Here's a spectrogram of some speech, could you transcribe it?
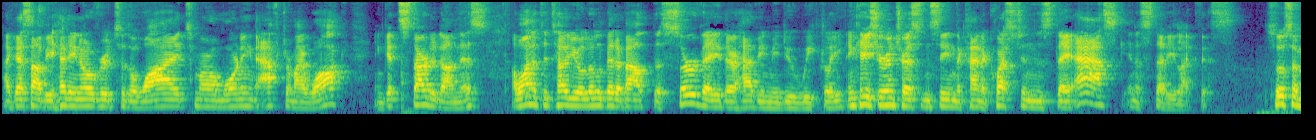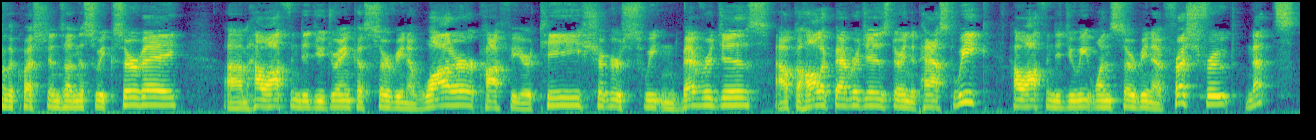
I guess I'll be heading over to the Y tomorrow morning after my walk and get started on this. I wanted to tell you a little bit about the survey they're having me do weekly, in case you're interested in seeing the kind of questions they ask in a study like this. So some of the questions on this week's survey. Um, how often did you drink a serving of water, coffee or tea, sugar-sweetened beverages, alcoholic beverages during the past week? How often did you eat one serving of fresh fruit, nuts,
